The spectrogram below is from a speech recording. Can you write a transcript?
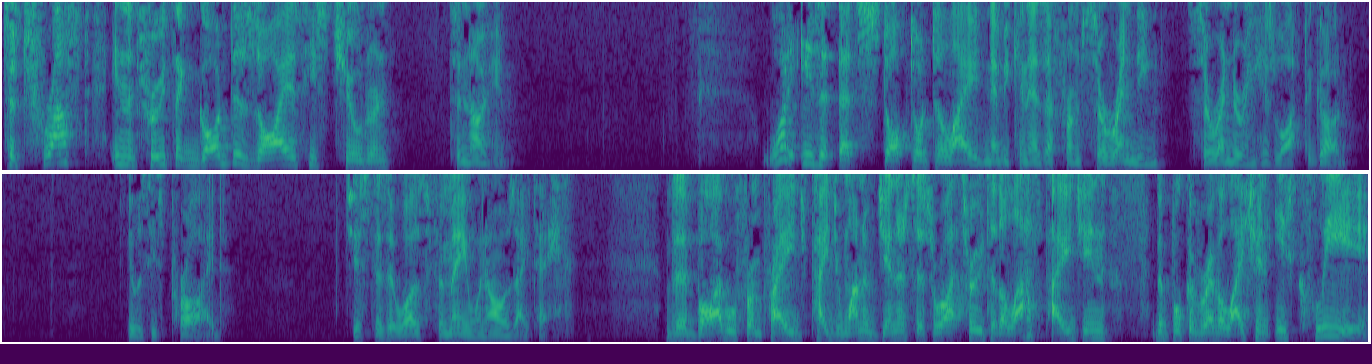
to trust in the truth that God desires His children to know Him. What is it that stopped or delayed Nebuchadnezzar from surrendering, surrendering his life to God? It was his pride, just as it was for me when I was 18. The Bible from page, page 1 of Genesis right through to the last page in the book of Revelation is clear.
